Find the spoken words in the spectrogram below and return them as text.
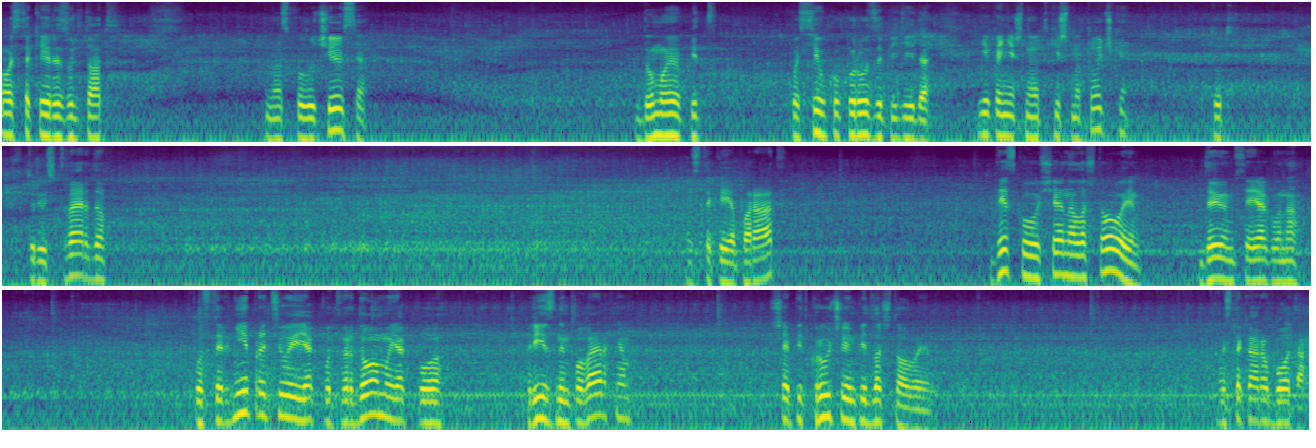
Ось такий результат у нас вийшов. Думаю, під посів кукурудзи підійде. Є, звісно, такі шматочки. Тут, повторюсь, твердо. Ось такий апарат. Диску ще налаштовуємо. Дивимося, як вона по стерні працює, як по твердому, як по різним поверхням. Ще підкручуємо, підлаштовуємо. Ось така робота.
